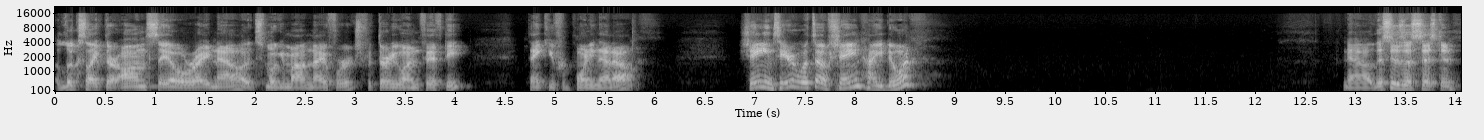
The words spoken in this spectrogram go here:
It looks like they're on sale right now at Smoky Mountain Knife Works for 31.50. Thank you for pointing that out. Shane's here. What's up, Shane? How you doing? Now, this is assisted.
